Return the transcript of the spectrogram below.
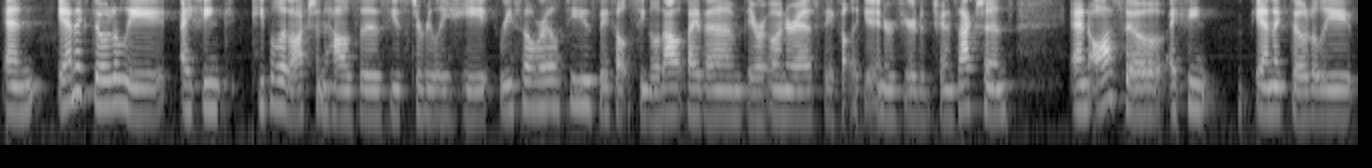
And anecdotally, I think people at auction houses used to really hate resale royalties. They felt singled out by them, they were onerous, they felt like it interfered with transactions. And also, I think anecdotally,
